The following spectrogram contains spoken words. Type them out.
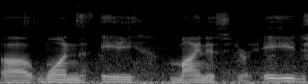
uh, 180 minus your age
